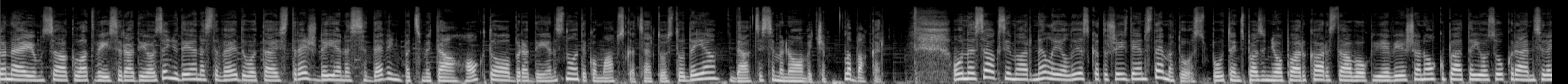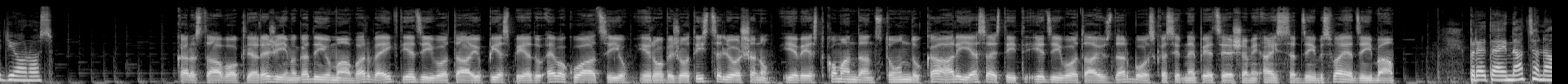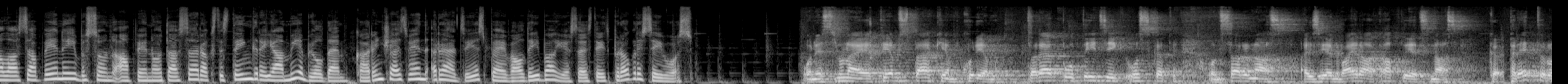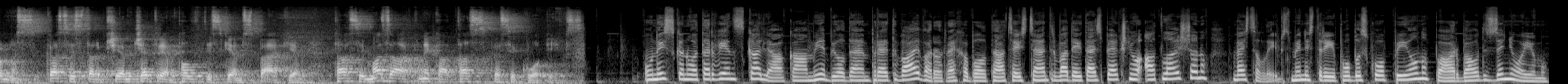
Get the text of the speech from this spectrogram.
Skanējumu sāk Latvijas radio ziņu dienesta veidotājs trešdienas 19. oktobra dienas notikuma apskats ar to studijā Dācis Simenoviča. Labvakar! Un sāksim ar nelielu ieskatu šīs dienas tematos. Putins paziņo par kara stāvokļu ieviešanu okupētajos Ukrainas reģionos. Karastāvokļa režīma gadījumā var veikt iedzīvotāju piespiedu evakuāciju, ierobežot izceļošanu, ieviest komandantu stundu, kā arī iesaistīt iedzīvotājus darbos, kas ir nepieciešami aizsardzības vajadzībām. Pretēji Nacionālās apvienības un apvienotā saraksta stingrajām iebildēm, Kariņš aizvien redz iespēju valdībā iesaistīt progresīvos. Un es runāju ar tiem spēkiem, kuriem varētu būt līdzīgi uzskati, un sarunās aizvien vairāk apliecinās, ka pretrunas, kas ir starp šiem četriem politiskiem spēkiem, tās ir mazāk nekā tas, kas ir kopīgs. Un izskanot ar vien skaļākām iebildēm pret Vaivaru rehabilitācijas centra vadītājas pēkšņo atlaišanu, veselības ministrija publisko pilnu pārbaudas ziņojumu.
